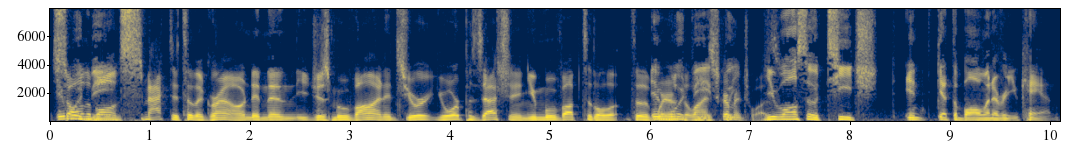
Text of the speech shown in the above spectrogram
It saw the be. ball and smacked it to the ground, and then you just move on. It's your your possession, and you move up to the to It where the line be, of scrimmage was. You also teach in get the ball whenever you can.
